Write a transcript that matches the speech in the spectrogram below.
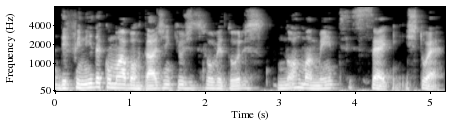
definida como a abordagem que os desenvolvedores normalmente seguem, isto é,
